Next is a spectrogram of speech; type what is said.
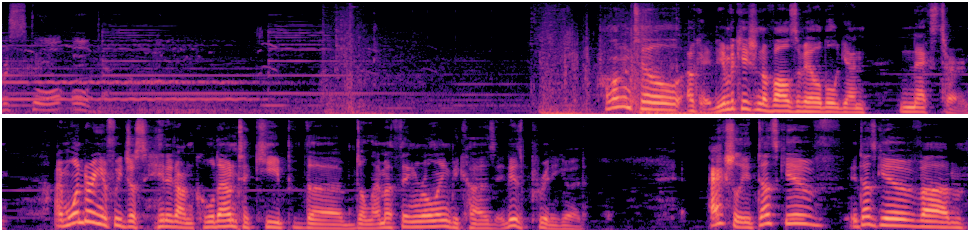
Restore order. How long until... Okay, the Invocation of Vaul is available again next turn. I'm wondering if we just hit it on cooldown to keep the dilemma thing rolling, because it is pretty good. Actually, it does give... It does give um,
